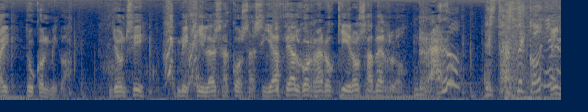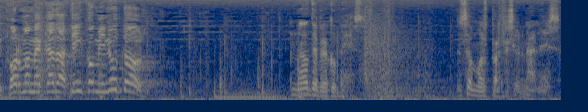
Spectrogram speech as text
Mike, tú conmigo. John, sí. Vigila esa cosa. Si hace algo raro, quiero saberlo. ¿Raro? ¿Estás de coña? ¡Infórmame cada cinco minutos! No te preocupes. Somos profesionales.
